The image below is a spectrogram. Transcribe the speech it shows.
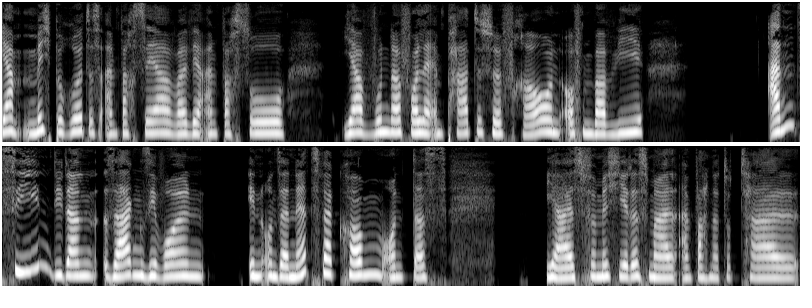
ja, mich berührt es einfach sehr, weil wir einfach so ja wundervolle empathische Frauen offenbar wie anziehen, die dann sagen, sie wollen in unser Netzwerk kommen und das ja ist für mich jedes Mal einfach eine total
